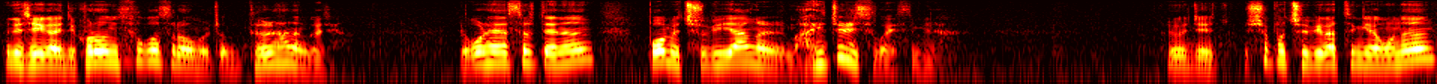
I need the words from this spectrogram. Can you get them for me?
근데 저희가 이제 그런 수고스러움을 좀 덜 하는 거죠. 이걸 했을 때는 봄에 추비량을 많이 줄일 수가 있습니다. 그리고 이제 슈퍼 추비 같은 경우는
